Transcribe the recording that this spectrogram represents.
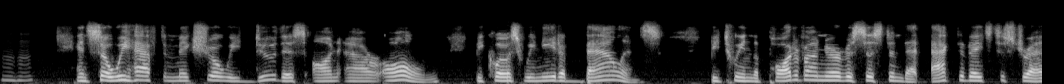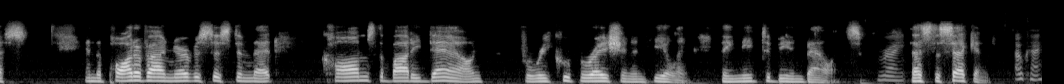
hmm And so we have to make sure we do this on our own because we need a balance between the part of our nervous system that activates to stress and the part of our nervous system that calms the body down for recuperation and healing. They need to be in balance. Right. That's the second. Okay.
